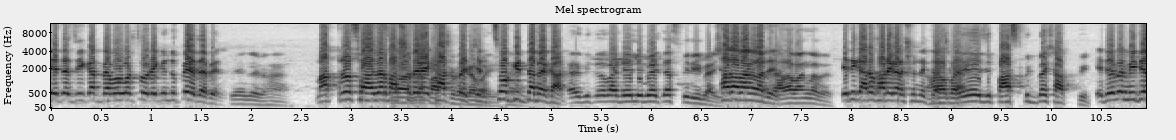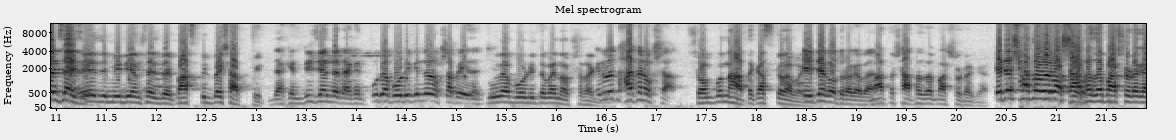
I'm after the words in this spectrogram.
যেটা জি কার্ড ব্যবহার করছে ওটা কিন্তু পেয়ে যাবেন। পেয়ে যাবে হ্যাঁ। মাত্র ছয় হাজার পাঁচশো টাকায় খাট পেয়েছেন। ভাই, চকির হ্যাঁ। দামে খাট। এর ভিতরে ভাই ডেলিভারি চার্জ ফ্রি ভাই। সারা বাংলাদেশ। সারা বাংলাদেশ। এদিকে আরও খাটে কালেকশন দেখতে হ্যাঁ ভাই এই যে পাঁচ ফিট বাই সাত ফিট এটা হবে মিডিয়াম সাইজ এই যে মিডিয়াম সাইজ ভাই পাঁচ ফিট বাই সাত ফিট দেখেন ডিজাইনটা দেখেন পুরো বডি কিন্তু নকশা পেয়ে যাচ্ছে। পুরো বডিতে ভাই নকশা থাকে এগুলো হাতে নকশা। সম্পূর্ণ হাতে কাজ করা ভাই। এইটা কত টাকা ভাই? মাত্র সাত হাজার পাঁচশো টাকা। এটা সাত হাজার পাঁচশো। সাত হাজার পাঁচশো টাকা।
